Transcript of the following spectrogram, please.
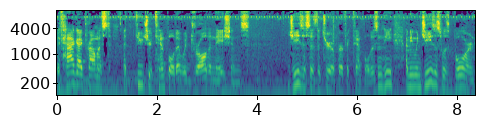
if Haggai promised a future temple that would draw the nations, Jesus is the true and perfect temple, isn't he? I mean, when Jesus was born,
